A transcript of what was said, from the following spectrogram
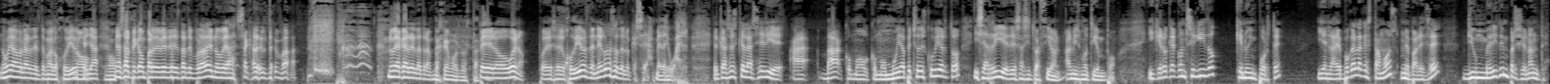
No voy a hablar del tema de los judíos, No, que ya no. me ha salpicado un par de veces esta temporada y no voy a sacar el tema. no voy a caer en la trampa. Dejémoslo estar. Pero bueno, puede ser judíos, de negros o de lo que sea, me da igual. El caso es que la serie ah, va como, como muy a pecho descubierto y se ríe de esa situación al mismo tiempo. Y creo que ha conseguido que no importe. Y en la época en la que estamos, me parece de un mérito impresionante.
